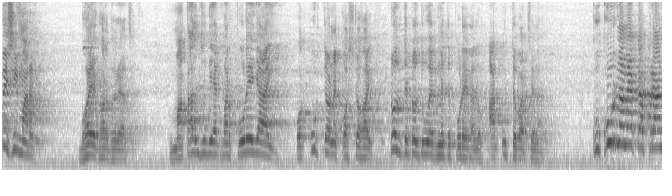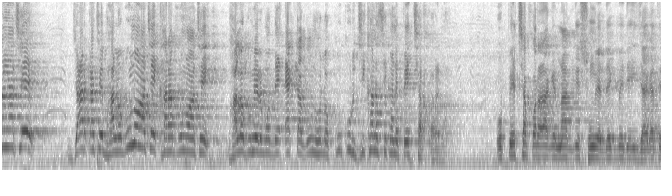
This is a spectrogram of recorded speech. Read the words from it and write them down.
বেশি মারে, ভয়ে ঘর ধরে আছে। মাতাল যদি একবার পড়ে যায়, ওর উঠতে অনেক কষ্ট হয়। টলতে টলতে ও একনেতে পড়ে গেল, আর উঠতে পারছে না। কুকুর নামে একটা প্রাণী আছে, যার কাছে ভালো গুণও আছে, খারাপ গুণও আছে। ভালো গুণের মধ্যে একটা গুণ হলো কুকুর যেখানে সেখানে পেচ্ছাপ করে না। ও পেচ্ছাপ করার আগে নাক দিয়ে শুঙে দেখবে যে এই জায়গাতে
